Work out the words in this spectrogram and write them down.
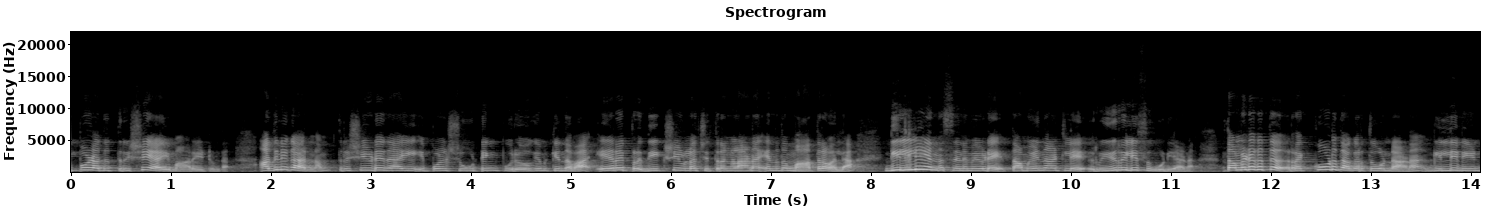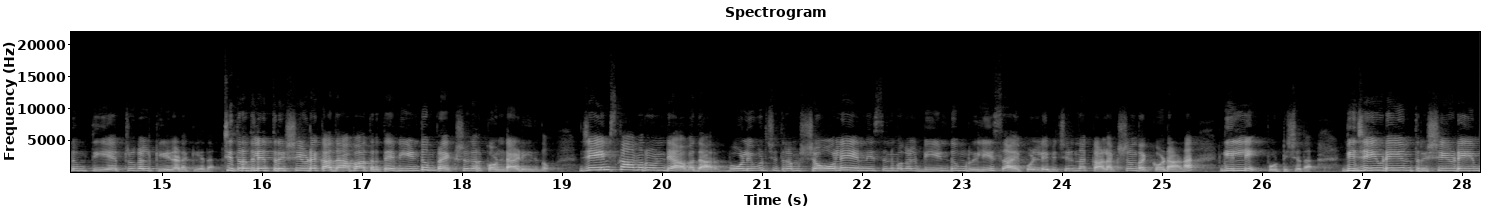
ഇപ്പോഴത് തൃഷയായി മാറിയിട്ടുണ്ട്. അതിന് കാരണം തൃഷയുടേതായി ഇപ്പോൾ ഷൂട്ടിംഗ് പുരോഗമിക്കുന്നവ ഏറെ പ്രതീക്ഷയുള്ള ചിത്രങ്ങളാണ് എന്നത് മാത്രമല്ല ഗില്ലി എന്ന സിനിമയുടെ തമിഴ്നാട്ടിലെ റീ റിലീസ് കൂടിയാണ്. തമിഴകത്ത് റെക്കോർഡ് തകർത്തുകൊണ്ടാണ് ഗില്ലി വീണ്ടും തിയേറ്ററുകൾ കീഴടക്കിയത്. ചിത്രത്തിലെ തൃഷയുടെ കഥാപാത്രത്തെ വീണ്ടും പ്രേക്ഷകർ കൊണ്ടാടിയിരുന്നു. ജെയിംസ് കാമറൂണിന്റെ അവതാർ ബോളിവുഡ് ചിത്രം ഷോലെ എന്നീ സിനിമകൾ വീണ്ടും റിലീസായപ്പോൾ ലഭിച്ചിരുന്ന കളക്ഷൻ റെക്കോർഡാണ് ഗില്ലി പൊട്ടിച്ചത്. വിജയുടെയും തൃഷയുടെയും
